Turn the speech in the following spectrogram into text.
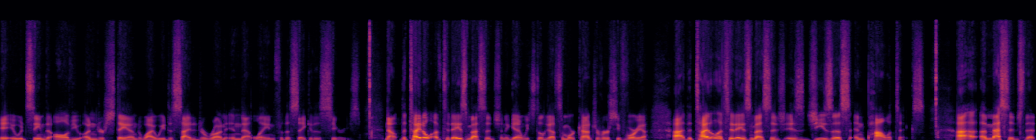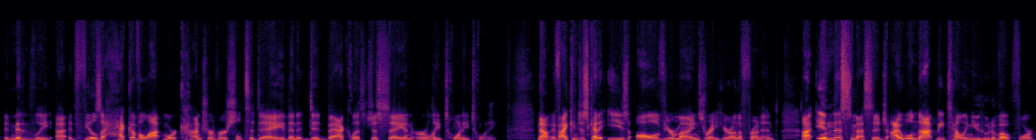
It, it would seem that all of you understand why we decided to run in that lane for the sake of this series. Now, the title of today's message, and again, we still got some more controversy for you. Uh, the title of today's message is Jesus and Politics. Uh, a message that, admittedly, uh, it feels a heck of a lot more controversial today than it did back, let's just say, in early 2020. Now, if I can just kind of ease all of your minds right here on the front end, uh, in this message, I will not be telling you who to vote for,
